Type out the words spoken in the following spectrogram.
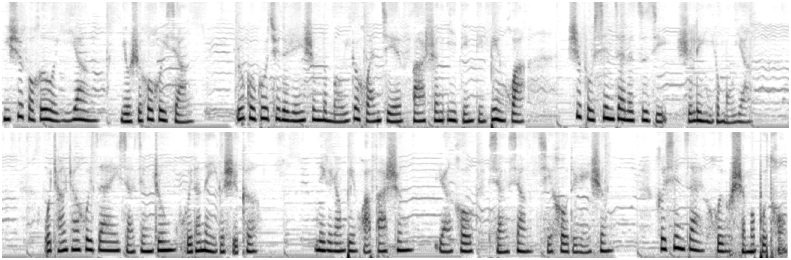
你是否和我一样，有时候会想，如果过去的人生的某一个环节发生一点点变化，是否现在的自己是另一个模样？我常常会在想象中回到那一个时刻，那个让变化发生。然后想象其后的人生，和现在会有什么不同？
